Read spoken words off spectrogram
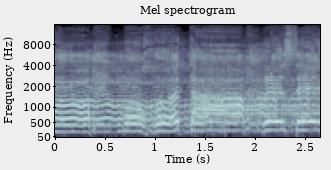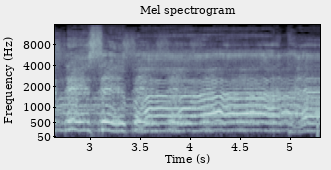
को मुख्तार से निस्बत है।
